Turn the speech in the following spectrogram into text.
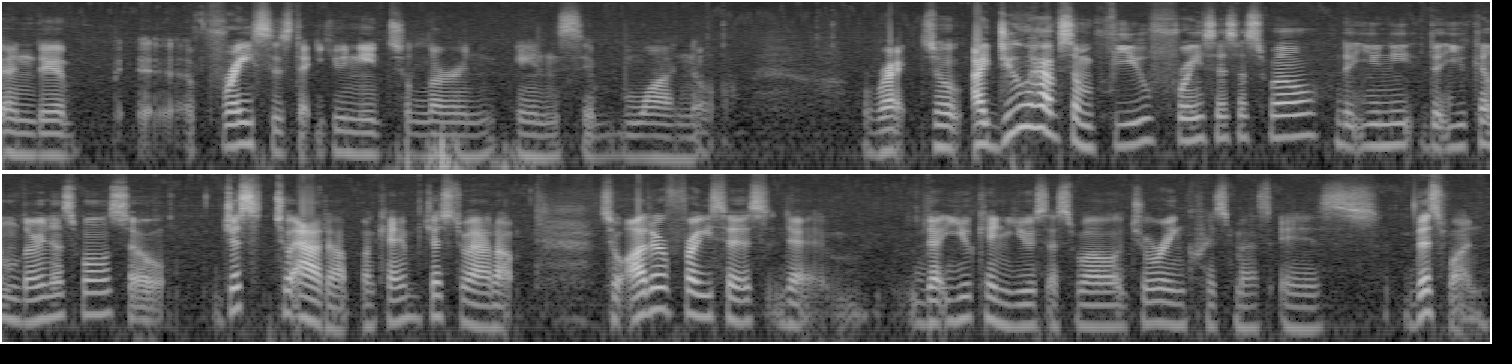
and the uh, phrases that you need to learn in Cebuano. Right. So I do have some few phrases as well that you need that you can learn as well. So just to add up, okay? Just to add up. So other phrases that that you can use as well during Christmas is this one.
